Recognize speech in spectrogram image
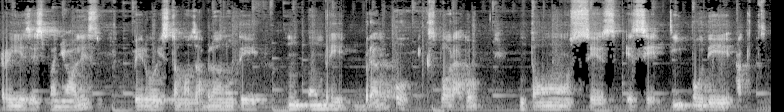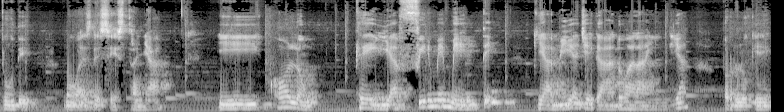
reyes españoles, pero estamos hablando de un hombre branco explorador. Entonces, ese tipo de actitud no es de se extrañar. Y Colón creía firmemente que había llegado a la India, por lo que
